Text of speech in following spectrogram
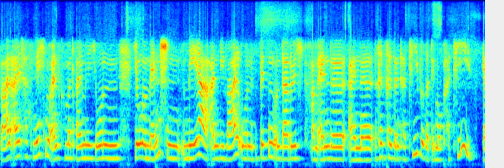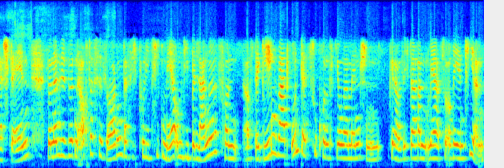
Wahlalters nicht nur 1,3 Millionen junge Menschen mehr an die Wahlurne bitten und dadurch am Ende eine repräsentativere Demokratie erstellen, sondern wir würden auch dafür sorgen, dass sich Politik mehr um die Belange von aus der Gegenwart und der Zukunft junger Menschen, genau, sich daran mehr zu orientieren.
